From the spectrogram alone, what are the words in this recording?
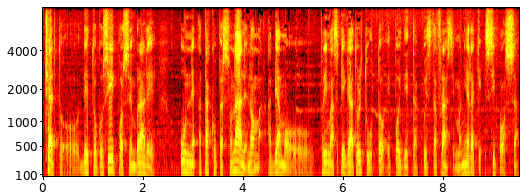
Certo, detto così può sembrare un attacco personale, no? ma abbiamo prima spiegato il tutto e poi detta questa frase in maniera che si possa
